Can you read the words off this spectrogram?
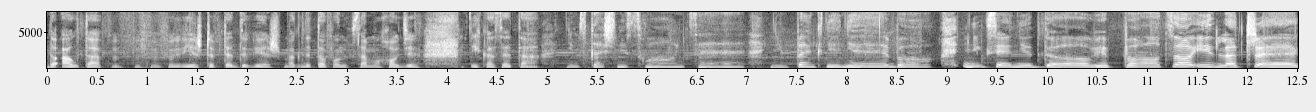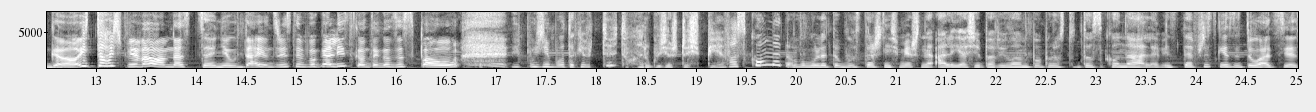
do auta, w, w, w, jeszcze wtedy, wiesz, magnetofon w samochodzie i kaseta Nim zgaśnie słońce, nim pęknie niebo, nikt się nie dowie po co i dlaczego. I to śpiewałam na scenie, udając, że jestem wokalistką tego zespołu. I później było takie, ty, to Herbuś jeszcze śpiewa? Skąd to w ogóle? To było strasznie śmieszne, ale ja się bawiłam po prostu doskonale, więc te wszystkie sytuacje,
